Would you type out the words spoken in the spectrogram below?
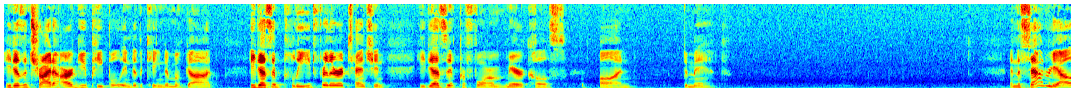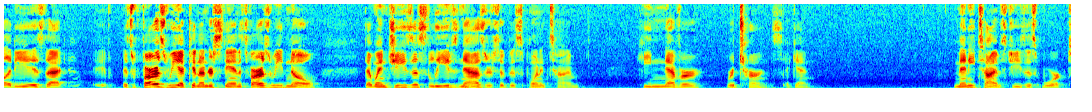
He doesn't try to argue people into the kingdom of God. He doesn't plead for their attention. He doesn't perform miracles on demand. And the sad reality is that, as far as we can understand, as far as we know, that when Jesus leaves Nazareth at this point in time, he never returns again. Many times Jesus worked,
